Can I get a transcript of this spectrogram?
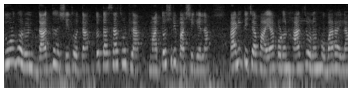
चूळ भरून दात घाशीत होता. तो तसाच उठला. मातोश्रीपाशी गेला. आणि तिच्या पाया पडून हात जोडून उभा राहिला.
